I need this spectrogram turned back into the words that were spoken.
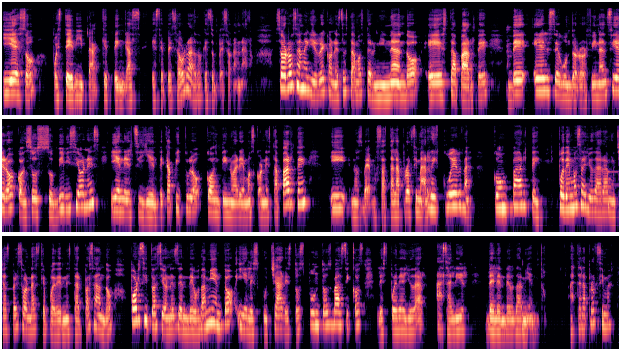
Y eso pues te evita que tengas ese peso ahorrado, que es un peso ganado. Soy Rosana Aguirre, con esto estamos terminando esta parte de el segundo error financiero con sus subdivisiones y en el siguiente capítulo continuaremos con esta parte y nos vemos. Hasta la próxima. Recuerda, comparte. Podemos ayudar a muchas personas que pueden estar pasando por situaciones de endeudamiento y el escuchar estos puntos básicos les puede ayudar a salir del endeudamiento. Hasta la próxima.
